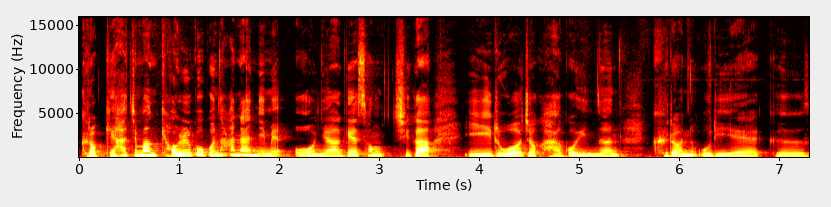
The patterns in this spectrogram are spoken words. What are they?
그렇게 하지만 결국은 하나님의 언약의 성취가 이루어져 가고 있는 그런 우리의 그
